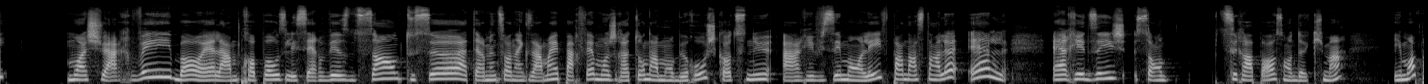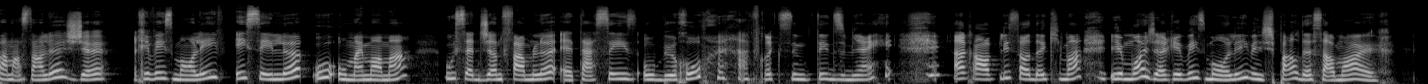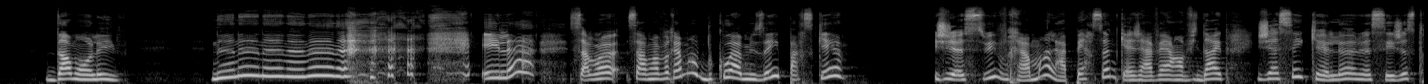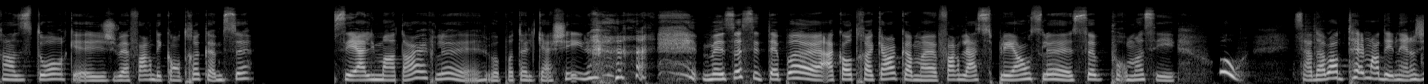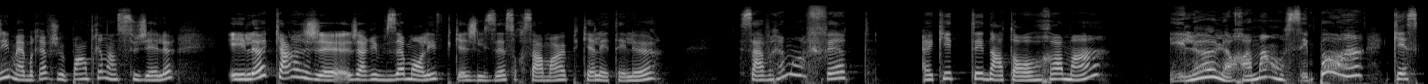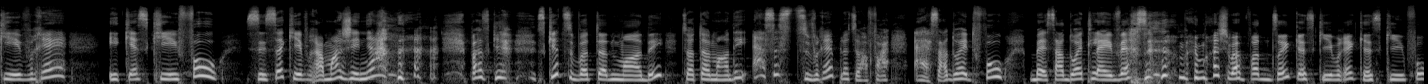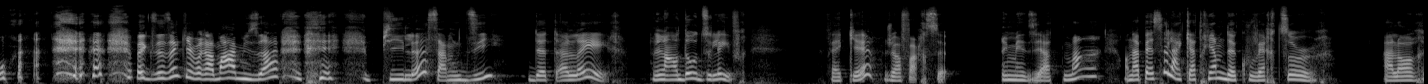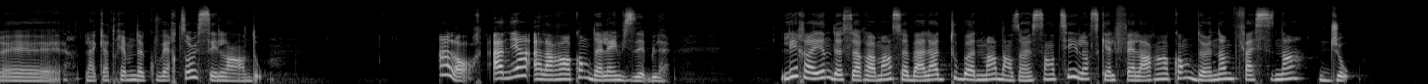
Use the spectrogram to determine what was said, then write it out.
Moi, je suis arrivée, bon, elle, elle me propose les services du centre, tout ça, elle termine son examen, parfait. Moi, je retourne à mon bureau, je continue à réviser mon livre. Pendant ce temps-là, elle, elle rédige son petit rapport, son document, et moi, pendant ce temps-là, je révise mon livre et c'est là où, au même moment, où cette jeune femme-là est assise au bureau à proximité du mien, a rempli son document et moi, je révise mon livre et je parle de sa mère dans mon livre. et là, ça m'a, vraiment beaucoup amusé parce que je suis vraiment la personne que j'avais envie d'être. Je sais que là, c'est juste transitoire que je vais faire des contrats comme ça. C'est alimentaire, là, je vais pas te le cacher. Mais ça, c'était pas à contre-cœur comme euh, faire de la suppléance. Là. Ça, pour moi, c'est. Ouh! Ça demande tellement d'énergie, mais bref, je veux pas entrer dans ce sujet-là. Et là, quand je, mon livre puis que je lisais sur sa mère puis qu'elle était là, ça a vraiment fait OK, t'es dans ton roman. Et là, le roman, on sait pas, hein? Qu'est-ce qui est vrai et qu'est-ce qui est faux? C'est ça qui est vraiment génial. Parce que ce que tu vas te demander, tu vas te demander, ah, ça, c'est-tu vrai? Puis là, tu vas faire, ah, ça doit être faux. Ben, ça doit être l'inverse. Mais moi, je vais pas te dire qu'est-ce qui est vrai, qu'est-ce qui est faux. fait que c'est ça qui est vraiment amusant. Puis là, ça me dit de te lire l'endos du livre. Fait que je vais faire ça immédiatement. On appelle ça la quatrième de couverture. Alors, euh, la quatrième de couverture, c'est l'endo. Alors, Anya à la rencontre de l'invisible. L'héroïne de ce roman se balade tout bonnement dans un sentier lorsqu'elle fait la rencontre d'un homme fascinant, Joe.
